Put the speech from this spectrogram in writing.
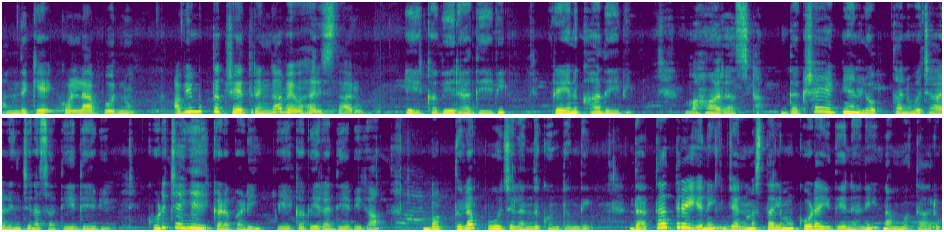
అందుకే కొల్లాపూర్ను అవిముక్త క్షేత్రంగా వ్యవహరిస్తారు. ఏకవీరాదేవి రేణుకాదేవి మహారాష్ట్ర. దక్షయజ్ఞంలో తనువు చాలించిన సతీదేవి కుడి చెయ్యి ఇక్కడ పడి ఏకవీరదేవిగా భక్తుల పూజలందుకుంటుంది. దత్తాత్రేయుని జన్మస్థలం కూడా ఇదేనని నమ్ముతారు.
